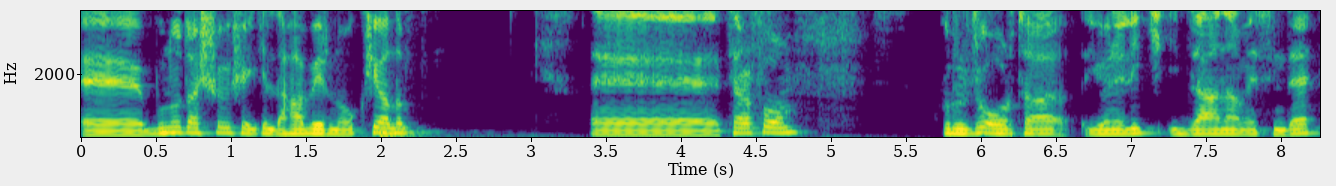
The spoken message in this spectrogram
Ee, bunu da şu şekilde haberini okuyalım. Ee, Terraform kurucu ortağı yönelik iddianamesinde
